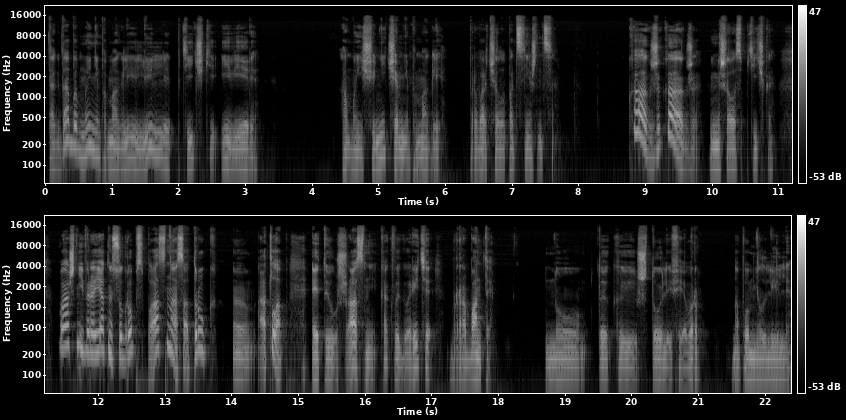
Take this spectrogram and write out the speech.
тогда бы мы не помогли Лилле, птичке и Вере. А мы еще ничем не помогли, проворчала подснежница. «Как же, как же!» — вмешалась птичка. «Ваш невероятный сугроб спас нас от рук... Э, от лап этой ужасной, как вы говорите, брабанты». «Ну, так и что ли, Февр?» — напомнил Лилли.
